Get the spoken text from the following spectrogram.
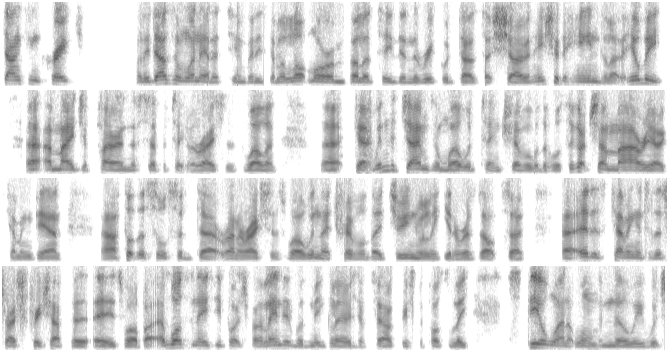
Duncan Creek, well, he doesn't win out of 10, but he's got a lot more ability than the record does to show, and he should handle it. He'll be uh, a major player in this uh, particular race as well. And uh, when the James and Wellwood team travel with the horse, they've got Mario coming down. Uh, I thought this horse would uh, run a race as well. When they travel, they generally get a result. So uh, it is coming into this race fresh up uh, as well. But it was an easy push, but I landed with Miglio de Falcrest to possibly steal one at Wanganui, which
